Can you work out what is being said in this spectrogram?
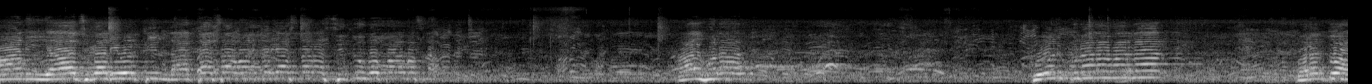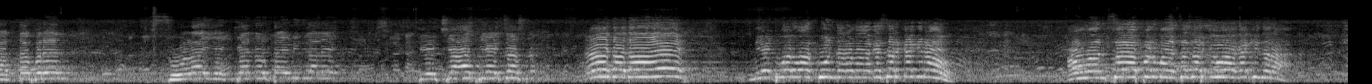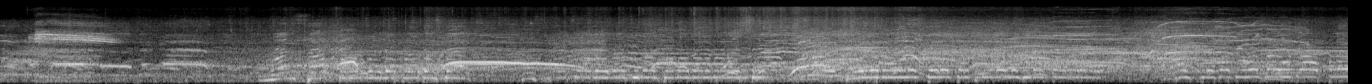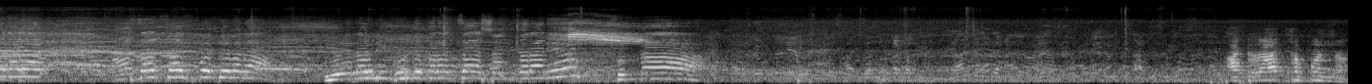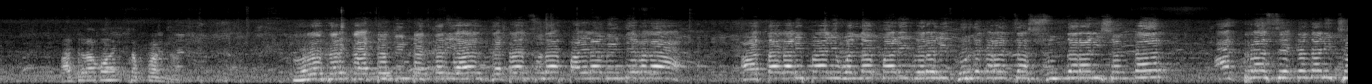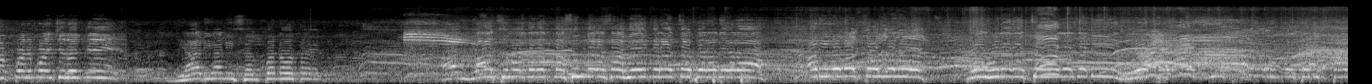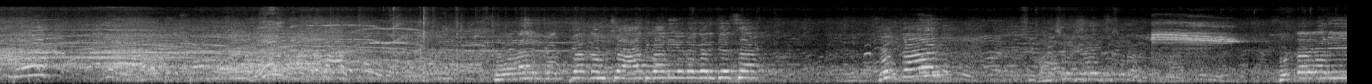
आणि याच गाडीवरती लाखाचा वारकरी असणारा सिद्धू गोपाळ बसला. काय होणार? कोण कुणाला मारणार? परंतु आतापर्यंत सोळा एक्क्याण्णव टायमिंग झाले. त्याच्या आत यायचं असलं दादा ए! नेटवर वाकून जरा मागासारखा की राव. अहो माणसं आपण माणसासारखं वागा की जरा. मन असतात. दुसऱ्याच्या सुद्धा समाधान मानायचे आज असाच सहज पडते बघा. येरवली गुर्दकरांचा शंकराने सुद्धा अठरा छप्पन्न अठरा पॉईंट छप्पन्न खरोखर काटोची टक्कर या गटात सुद्धा पाहायला मिळते बघा. आता गाडी पाहिली वल्लभ माडी गरोली खुर्दकरांचा सुंदर आणि शंकर. अठरा सेकंद आणि छप्पन पॉईंट चिलवते या ठिकाणी संपन्न होत आहे. आणि याच मैदानातला सुंदर असा वेळकरांचा फेरा निघाला. आणि वेळात चालू झाले. होणाऱ्या सोळा एक्क्याण्णवच्या आत गाडी येणं गरजेचं आहे. सुंदर. सुंदर गाडी.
